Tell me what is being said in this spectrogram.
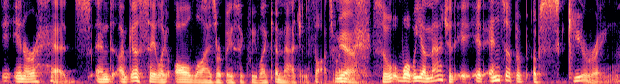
in our heads, and I'm going to say like all lies are basically like imagined thoughts, right? Yeah. So, what we imagine, it ends up obscuring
